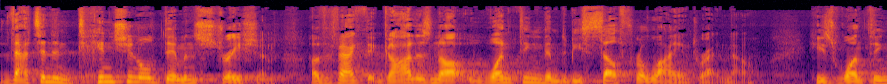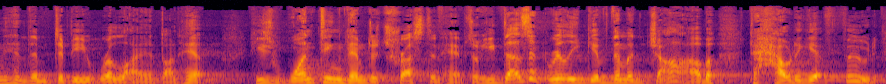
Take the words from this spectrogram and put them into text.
that's an intentional demonstration of the fact that God is not wanting them to be self reliant right now. He's wanting them to be reliant on Him. He's wanting them to trust in Him. So He doesn't really give them a job to how to get food.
